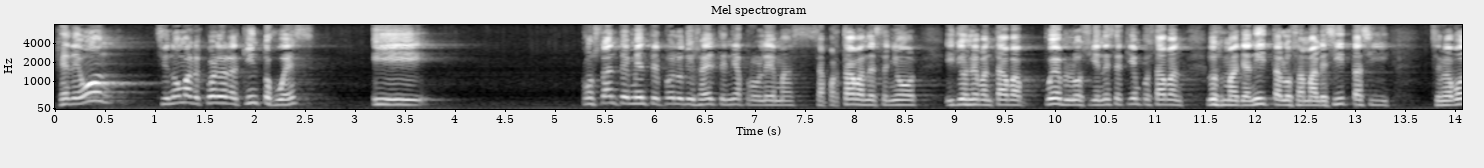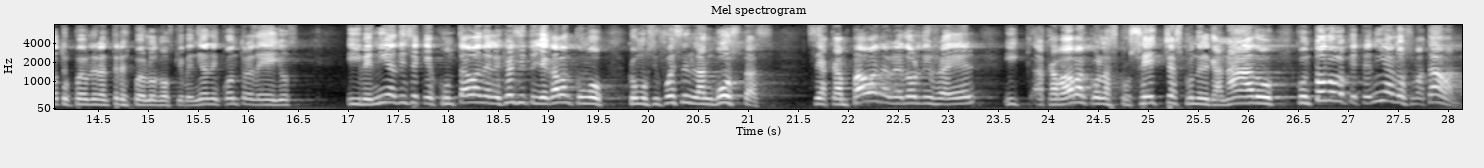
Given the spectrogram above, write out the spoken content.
Gedeón, si no mal recuerdo, era el quinto juez y Constantemente el pueblo de Israel tenía problemas, se apartaban del Señor y Dios levantaba pueblos y en ese tiempo estaban los madianitas, los amalecitas y se me va otro pueblo, eran tres pueblos los que venían en contra de ellos y venían, dice que juntaban el ejército y llegaban como, como si fuesen langostas, se acampaban alrededor de Israel y acababan con las cosechas, con el ganado, con todo lo que tenían, los mataban.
